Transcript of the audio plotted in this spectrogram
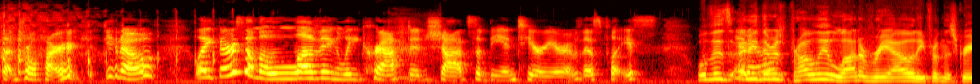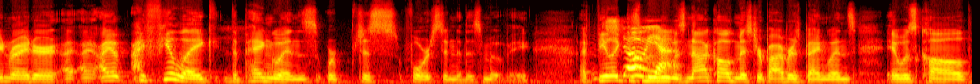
Central Park, you know? Like there's some lovingly crafted shots of the interior of this place. Well, this, I You mean, there was probably a lot of reality from the screenwriter. I, I, I- I feel like the Penguins were just forced into this movie. I feel like this Oh, movie yeah. was not called Mr. Popper's Penguins. It was called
